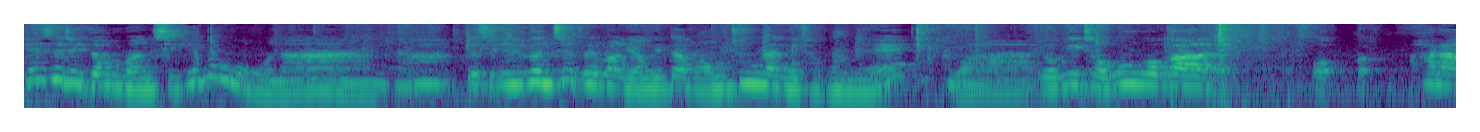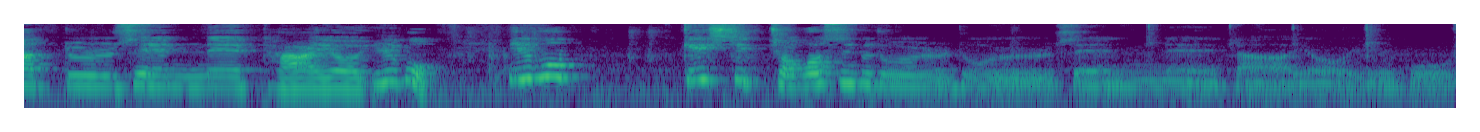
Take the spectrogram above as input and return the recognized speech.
해슬이도 한 번씩 해본 거구나. 그래서 읽은 책을 막 여기다가 엄청나게 적었네. 와, 여기 적은 거가, 어, 어, 하나, 둘, 셋, 넷, 다, 여, 일곱. 일곱 개씩 적었으니까 둘, 둘, 셋, 넷, 다, 여, 일곱,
